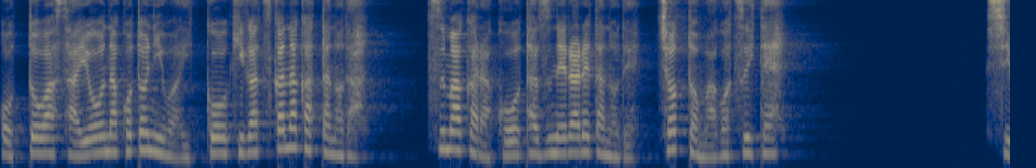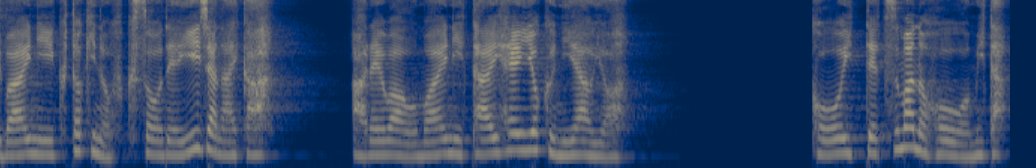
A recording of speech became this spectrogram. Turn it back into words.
夫はさようなことには一向気がつかなかったのだ。妻からこう尋ねられたので、ちょっと孫ついて。芝居に行く時の服装でいいじゃないか。あれはお前に大変よく似合うよ。こう言って妻の方を見た。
